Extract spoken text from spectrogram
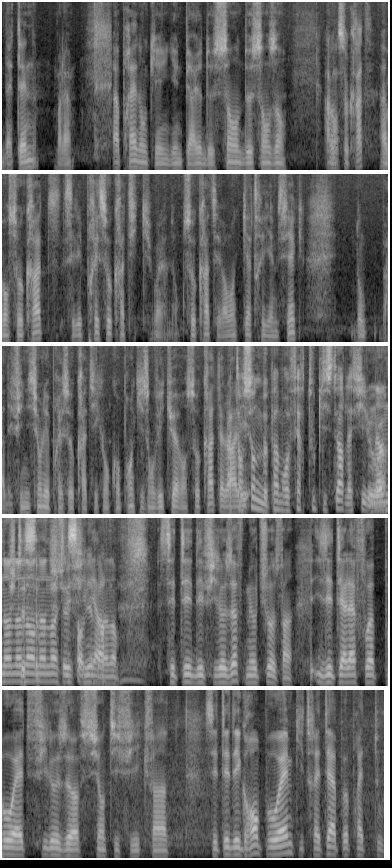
d'Athènes. Voilà. Après, donc, il y a une période de 100, 200 ans. Avant Socrate Avant Socrate, c'est les présocratiques. Voilà. Donc Socrate, c'est vraiment le 4e siècle. Donc, par définition, les présocratiques, on comprend qu'ils ont vécu avant Socrate. Alors, Attention de ne pas me refaire toute l'histoire de la philo. Non, hein. non, non, non, non, non, je, vais finir. Non, non. C'était des philosophes, mais autre chose. Enfin, ils étaient à la fois poètes, philosophes, scientifiques. Enfin, c'était des grands poèmes qui traitaient à peu près de tout.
